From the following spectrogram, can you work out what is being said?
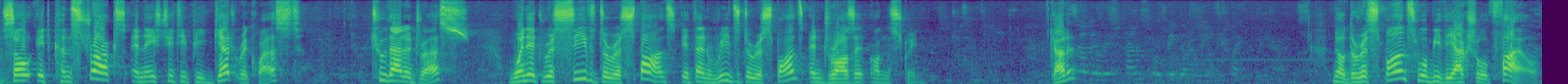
So it constructs an HTTP GET request to that address. When it receives the response, it then reads the response and draws it on the screen. Got it? So the response will be the link like we have. No, the response will be the actual file,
